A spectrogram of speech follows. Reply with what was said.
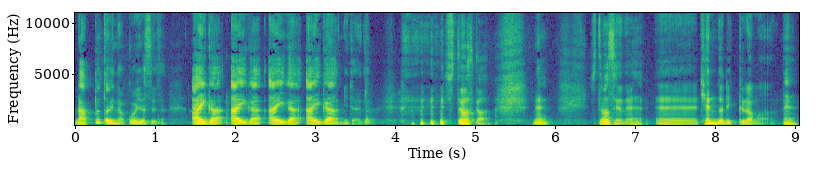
ラップというのはこういうやつですよ。愛が愛が愛が愛がみたいな。知ってますか？ね？知ってますよね、えー、ケンドリック・ラマーね？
